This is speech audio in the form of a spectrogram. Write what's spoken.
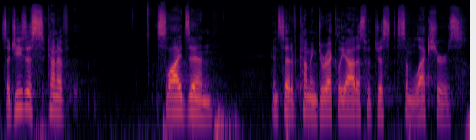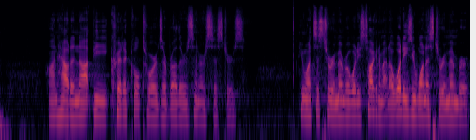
So Jesus kind of slides in instead of coming directly at us with just some lectures on how to not be critical towards our brothers and our sisters. He wants us to remember what he's talking about. Now, what does he want us to remember?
